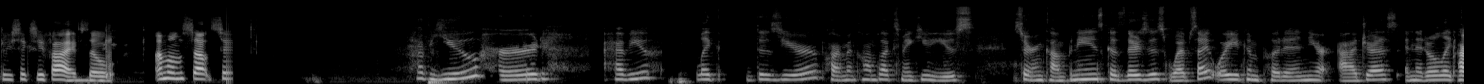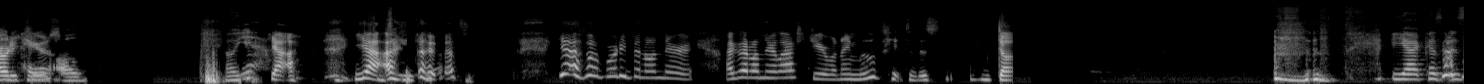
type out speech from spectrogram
365." So mm. I'm almost out six Have you heard? Have you like? Does your apartment complex make you use certain companies? Because there's this website where you can put in your address and it'll like Power compare all. Oh yeah, Yeah. Yeah, I, you do? that's Yeah, I've already been on there. I got on there last year when I moved to this dumb yeah. Because is,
